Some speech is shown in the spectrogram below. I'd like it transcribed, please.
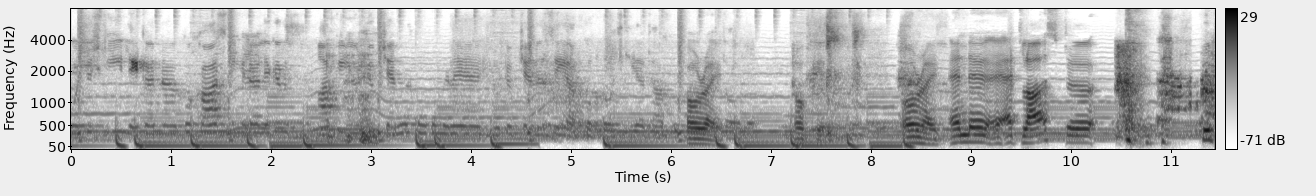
कोशिश की लेकिन कोई खास नहीं मिला। लेकिन आपकी यूट्यूब चैनल को तो मैंने यूट्यूब चैनल से ही आपको अप्रोच किया था। Alright okay alright and at last कुछ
